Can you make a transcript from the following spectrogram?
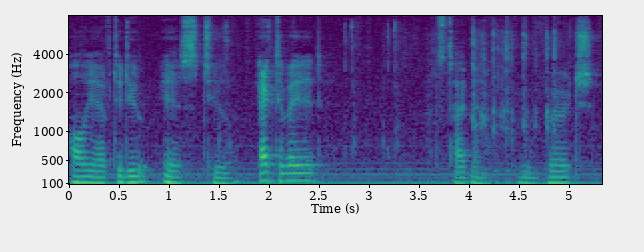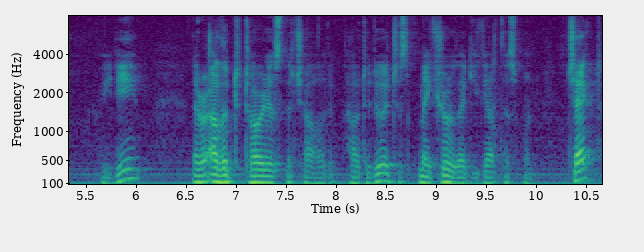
all you have to do is to activate it. Let's type in Verge 3D there are other tutorials that show how to do it. Just make sure that you got this one checked.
